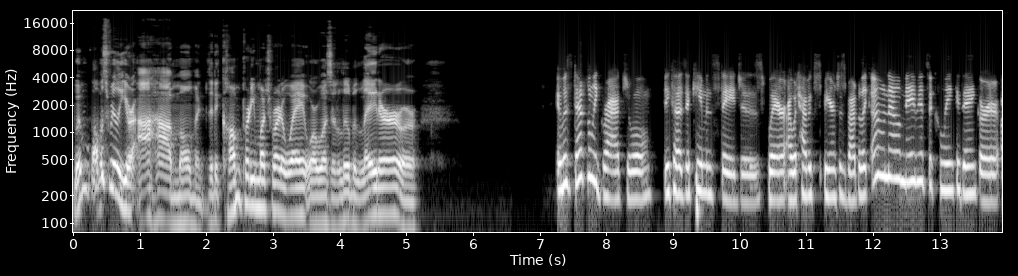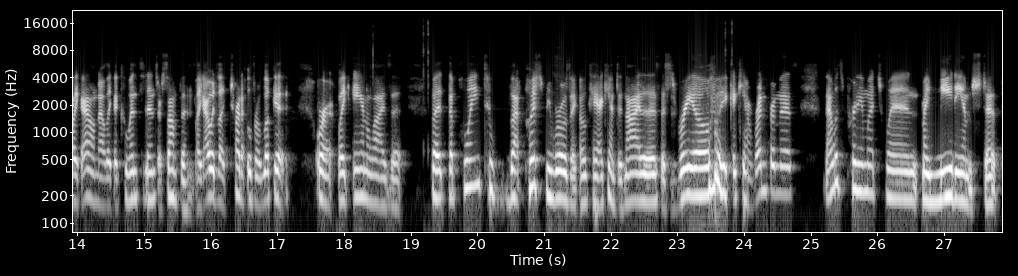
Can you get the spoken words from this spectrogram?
when, what was really your aha moment? Did it come pretty much right away, or was it a little bit later, or? It was definitely gradual because it came in stages where I would have experiences, but like, oh no, maybe it's a coinkydink or like, I don't know, like a coincidence or something. Like I would like try to overlook it or like analyze it. But the point to, that pushed me where I was like, okay, I can't deny this. This is real. like I can't run from this. That was pretty much when my mediumship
